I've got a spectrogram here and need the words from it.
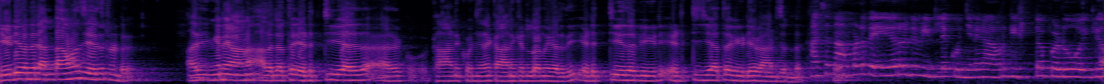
വീഡിയോ ഒന്ന് രണ്ടാമത് ചെയ്തിട്ടുണ്ട്. അത് ഇങ്ങനെയാണ്. അതിനകത്ത് എഡിറ്റ് ചെയ്യാതെ കാണി കുഞ്ഞിനെ കാണിക്കണല്ലോ എന്ന് കരുതി എഡിറ്റ് ചെയ്ത വീഡിയോ എഡിറ്റ് ചെയ്യാത്ത വീഡിയോ കാണിച്ചിട്ടുണ്ട്. വേറൊരു വീട്ടിലെ കുഞ്ഞിനെ അവർക്ക് ഇഷ്ടപ്പെടുവോ ഇല്ലയോ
